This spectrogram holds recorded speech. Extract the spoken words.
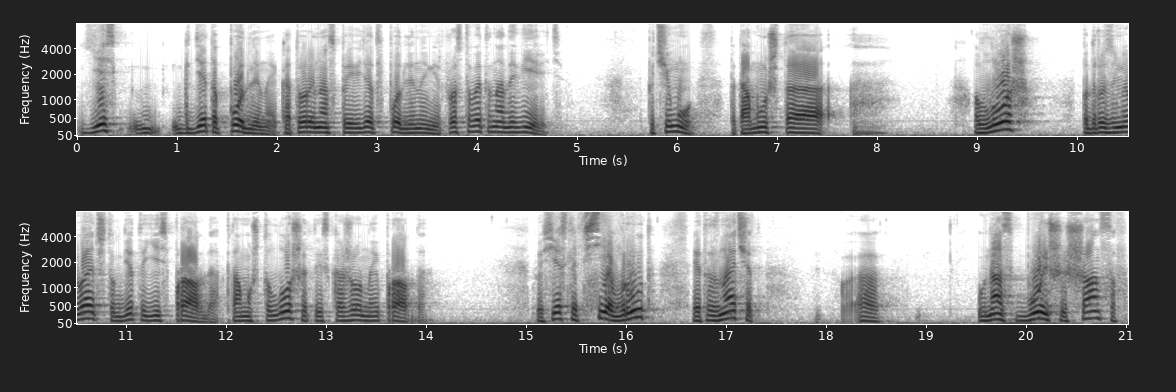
есть где-то подлинное, которое нас приведет в подлинный мир. Просто в это надо верить. Почему? Потому что э, ложь подразумевает, что где-то есть правда, потому что ложь это искаженная правда. То есть если все врут, это значит, э, у нас больше шансов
